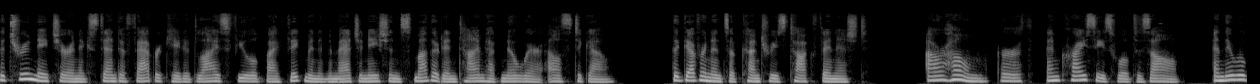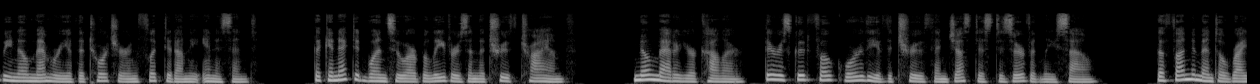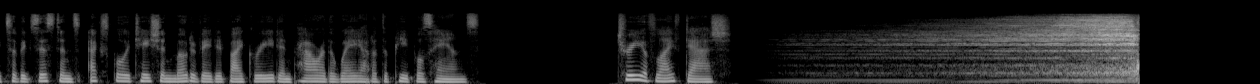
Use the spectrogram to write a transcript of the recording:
The true nature and extent of fabricated lies fueled by figment and imagination smothered in time have nowhere else to go. The governance of countries talk finished. Our home, earth, and crises will dissolve, and there will be no memory of the torture inflicted on the innocent. The connected ones who are believers in the truth triumph. No matter your color, there is good folk worthy of the truth and justice deservedly so. The fundamental rights of existence, exploitation motivated by greed and power, the way out of the people's hands. Tree of Life Dash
